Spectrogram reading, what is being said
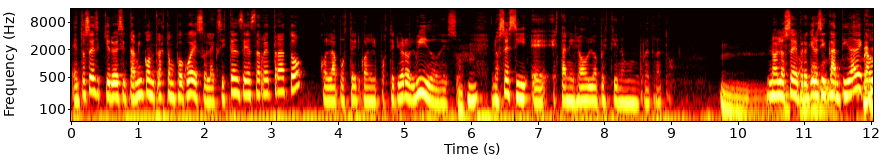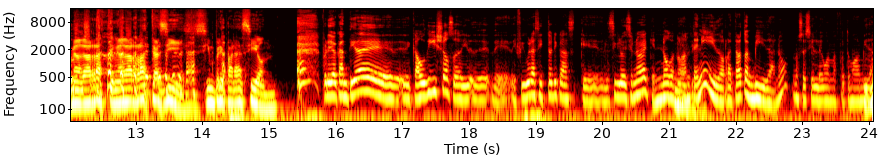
Entonces, quiero decir, también contrasta un poco eso, la existencia de ese retrato con, la posteri- con el posterior olvido de eso. No sé si eh, Estanislao López tiene un retrato. Mm, No lo sé, pero quiero decir, cantidad de Me- Me, caudillos. agarraste, me agarraste así, sin preparación. Pero digo, cantidad de, de caudillos o de, de- de- de figuras históricas que del siglo XIX que no, no No han tenido retrato en vida, ¿no? No sé si el de Güemes fue tomado en vida.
